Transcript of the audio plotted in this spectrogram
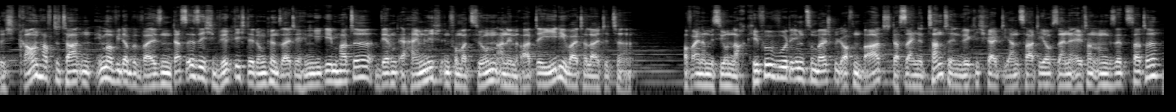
durch grauenhafte Taten immer wieder beweisen, dass er sich wirklich der dunklen Seite hingegeben hatte, während er heimlich Informationen an den Rat der Jedi weiterleitete. Auf einer Mission nach Kifu wurde ihm zum Beispiel offenbart, dass seine Tante in Wirklichkeit die Ansati auf seine Eltern angesetzt hatte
